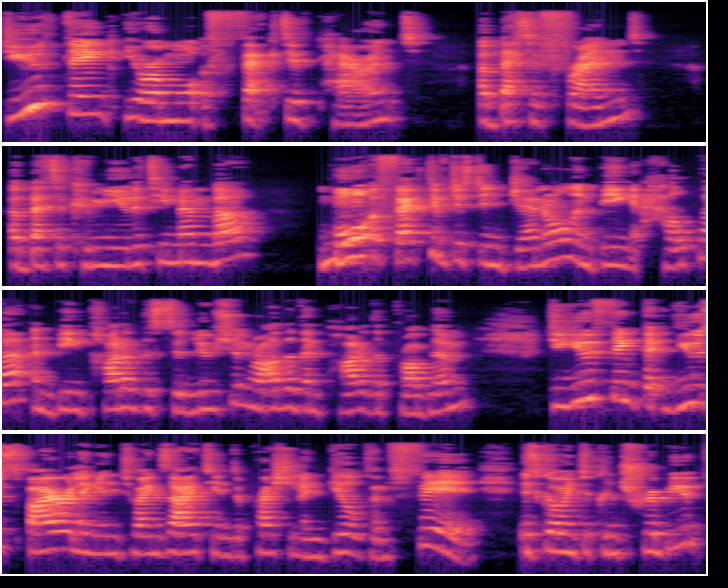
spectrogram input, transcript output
Do you think you're a more effective parent, a better friend, a better community member, more effective just in general and being a helper and being part of the solution rather than part of the problem? Do you think that you spiraling into anxiety and depression and guilt and fear is going to contribute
